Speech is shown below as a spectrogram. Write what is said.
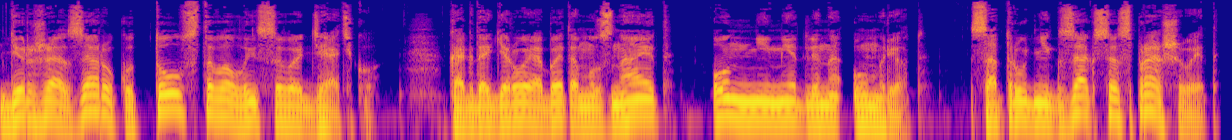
держа за руку толстого лысого дядьку. Когда герой об этом узнает, он немедленно умрет. Сотрудник ЗАГСа спрашивает,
